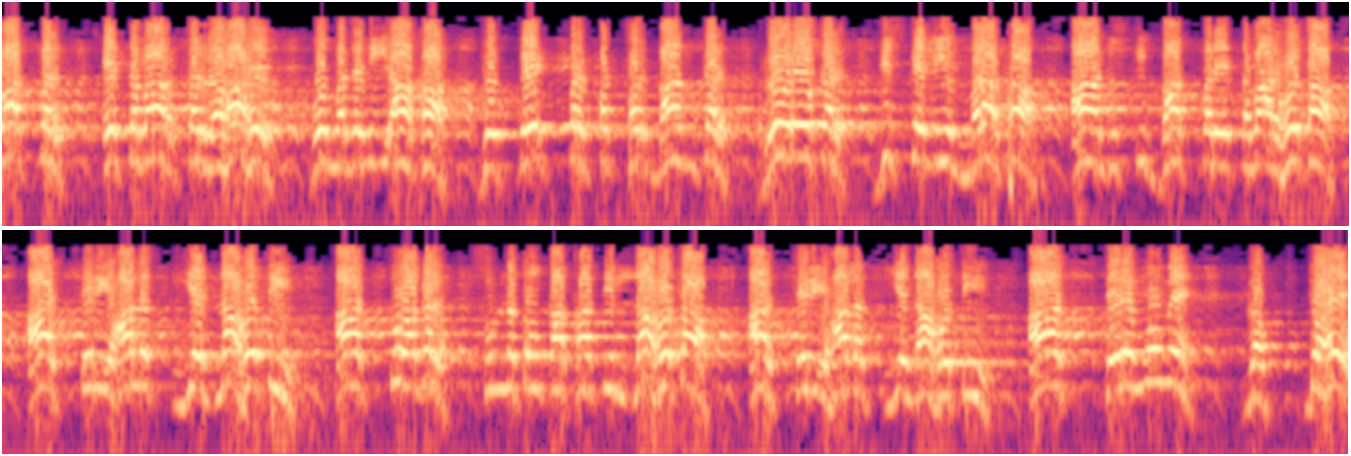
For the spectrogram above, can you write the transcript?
بات پر اعتبار کر رہا ہے، وہ مدنی آقا جو پیٹ پر پتھر باندھ کر رو رو کر جس کے لیے مرا تھا، آج اس کی بات پر اعتبار ہوتا، آج تیری حالت یہ نہ ہوتی، آج تو اگر سنتوں کا قاتل نہ ہوتا، آج تیری حالت یہ نہ ہوتی، آج تیرے منہ میں جو ہے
